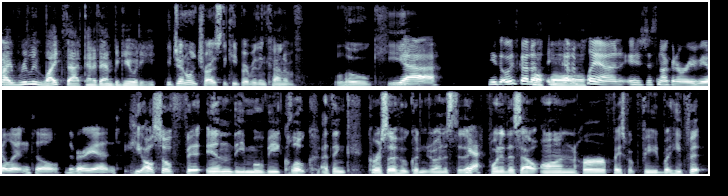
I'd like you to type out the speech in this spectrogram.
I really like that kind of ambiguity. He generally tries to keep everything kind of low key. Yeah. He's always got a he's got a plan. He's just not going to reveal it until the very end. He also fit in the movie Cloak. I think Carissa, who couldn't join us today, yeah. pointed this out on her Facebook feed. But he fit.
